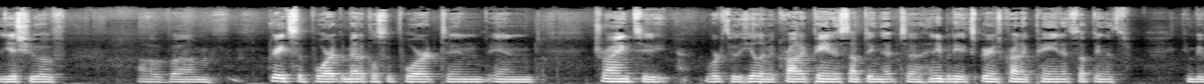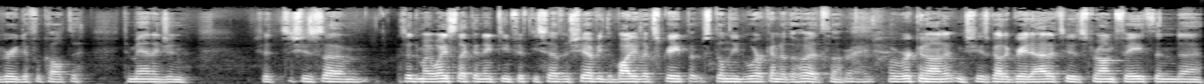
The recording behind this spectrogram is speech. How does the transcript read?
the issue of of um, great support, the medical support, and and trying to work through the healing. But chronic pain is something that uh, anybody experienced chronic pain. It's something that can be very difficult to, to manage. And she, she's um, said to my wife's like a 1957 Chevy. The body looks great, but still need work under the hood. So Right. we're working on it. And she's got a great attitude, strong faith, and uh,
